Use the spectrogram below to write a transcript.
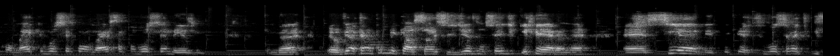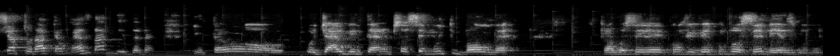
Como é que você conversa com você mesmo, né? Eu vi até uma publicação esses dias, não sei de quem era, né? É, se ame, porque você vai ter que se aturar até o resto da vida, né? Então, o diálogo interno precisa ser muito bom, né? Para você conviver com você mesmo, né?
